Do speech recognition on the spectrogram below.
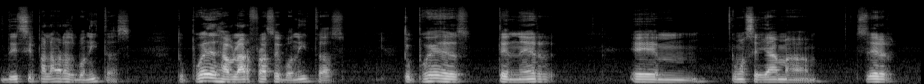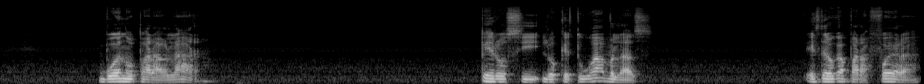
decir palabras bonitas, tú puedes hablar frases bonitas, tú puedes tener, eh, ¿cómo se llama? Ser bueno para hablar. Pero si lo que tú hablas es de boca para afuera,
